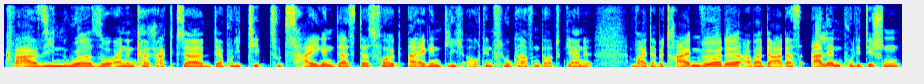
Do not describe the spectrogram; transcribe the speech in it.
quasi nur so einen Charakter der Politik zu zeigen, dass das Volk eigentlich auch den Flughafen dort gerne weiter betreiben würde. Aber da das allen politischen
